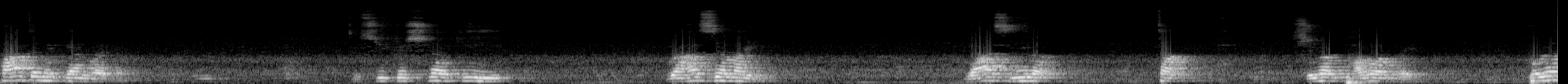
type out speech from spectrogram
प्राथमिक ज्ञान रहता है। तो श्री कृष्ण की रहस्यमय व्यास तक श्रीमद भागवत में पूरा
